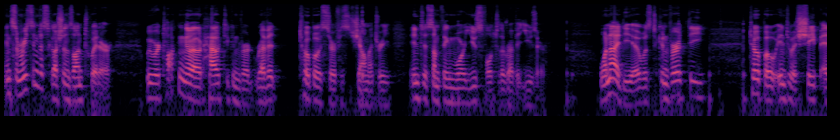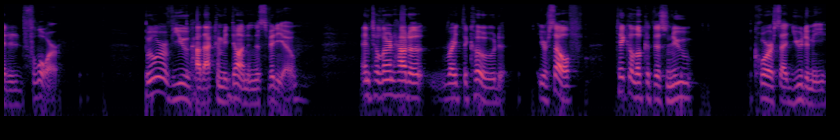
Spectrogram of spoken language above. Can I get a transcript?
In some recent discussions on Twitter, we were talking about how to convert Revit topo surface geometry into something more useful to the Revit user. One idea was to convert the topo into a shape-edited floor. We will review how that can be done in this video. And to learn how to write the code yourself, take a look at this new course at Udemy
